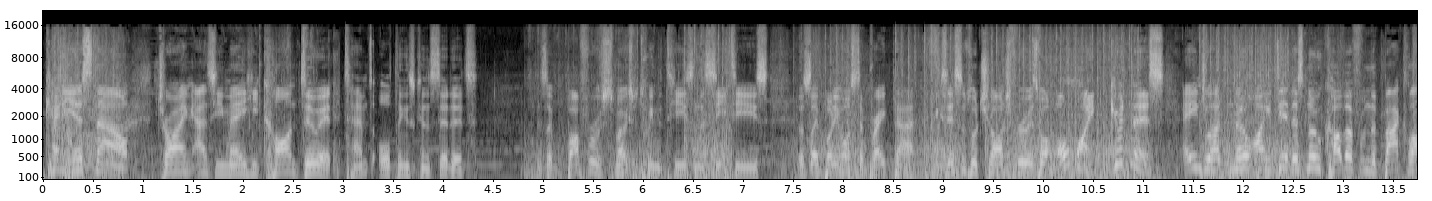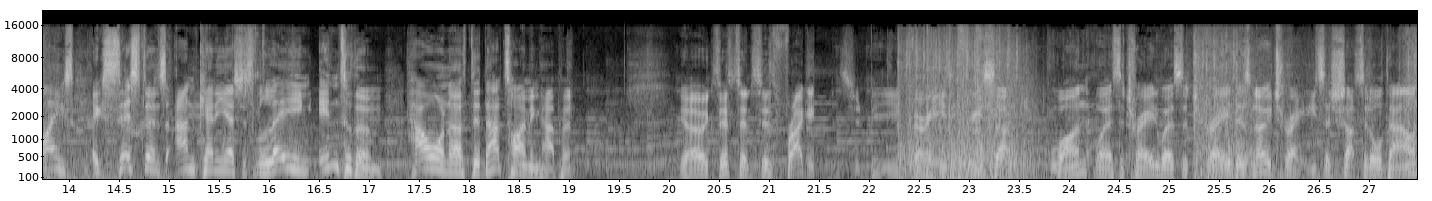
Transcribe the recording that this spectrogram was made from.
Kenny is now trying as he may. He can't do it. Attempt, all things considered. There's a buffer of smokes between the T's and the CTs. Looks like Buddy wants to break that. ex6TenZ will charge through as well. Oh my goodness! ANGE1 had no idea. There's no cover from the back lines. ex6TenZ and kennyS just laying into them. How on earth did that timing happen? Yo, ex6TenZ is fragging. This should be very easy for ISSAA. One, where's the trade? Where's the trade? There's no trade. ISSAA shuts it all down.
